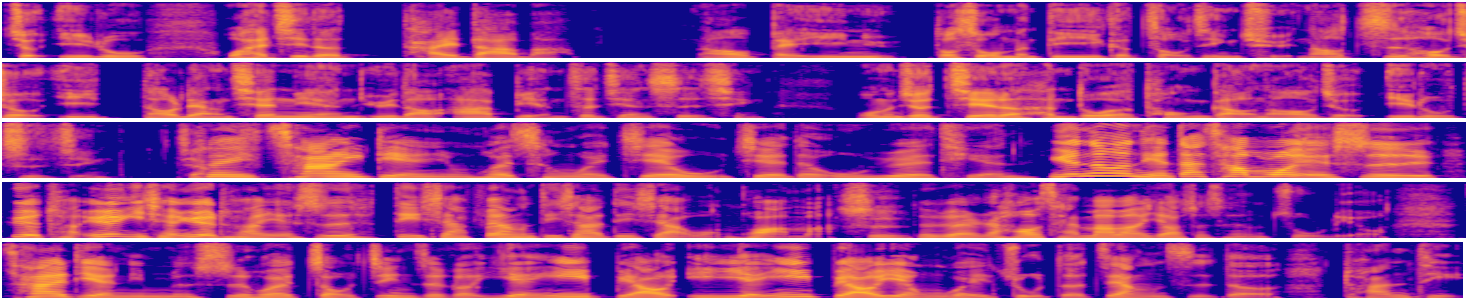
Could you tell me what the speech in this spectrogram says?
就一路我还记得台大吧。然后北一女都是我们第一个走进去，然后之后就一到两千年遇到阿扁这件事情，我们就接了很多的通告，然后就一路至今。所以差一点会成为街舞界的五月天，因为那个年代差不多也是乐团，因为以前乐团也是地下非常地下地下文化嘛，是对不对？然后才慢慢要求成主流。差一点你们是会走进这个演艺表以演艺表演为主的这样子的团体，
